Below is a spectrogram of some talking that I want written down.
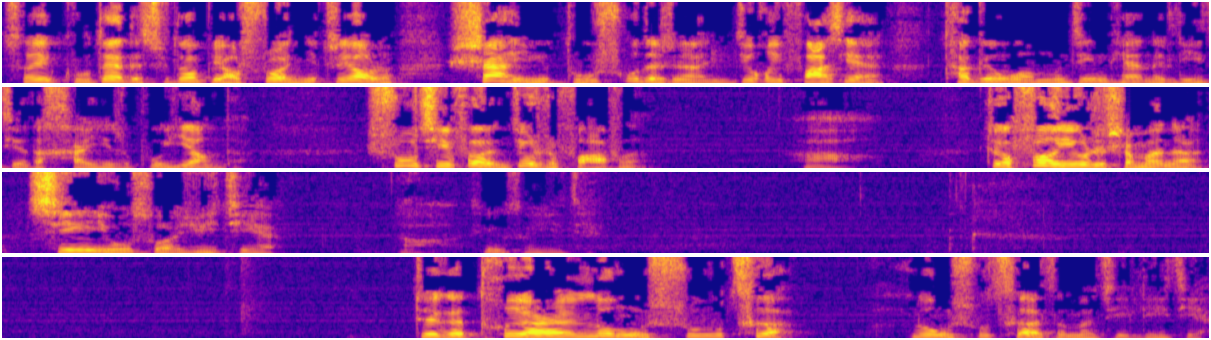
所以古代的许多表述啊，你只要是善于读书的人啊，你就会发现它跟我们今天的理解的含义是不一样的。抒其愤就是发愤，啊，这个愤又是什么呢？心有所郁结，啊，心有所郁结。这个推而论书策，论书策怎么去理解？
